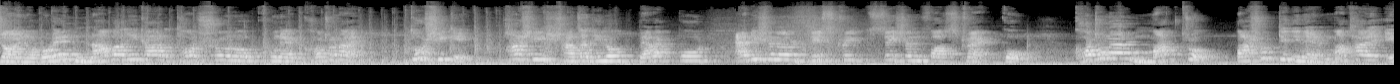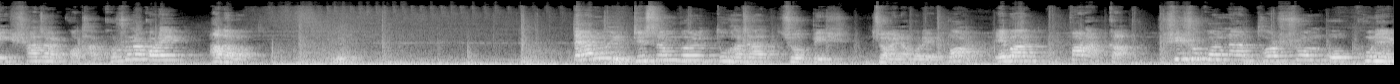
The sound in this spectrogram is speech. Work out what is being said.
জয়নগরে নাবালিকার ধর্ষণ ও খুনের ঘটনায় দোষীকে ফাঁসির সাজা দিল Barrackpore additional district session fast track court. ঘটনার মাত্র বাষট্টি দিনের মাথায় এই সাজার কথা ঘোষণা করে আদালত। তেরোই ডিসেম্বর দু হাজার চব্বিশ, জয়নগরের পর এবার ফারাক্কা শিশুকন্যার ধর্ষণ ও খুনের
